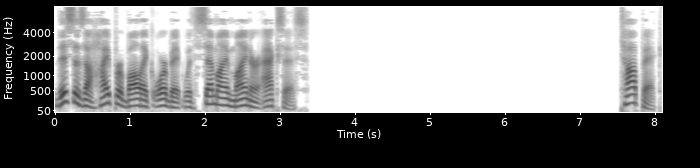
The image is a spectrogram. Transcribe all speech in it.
This is a hyperbolic orbit with semi-minor axis. Topic:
